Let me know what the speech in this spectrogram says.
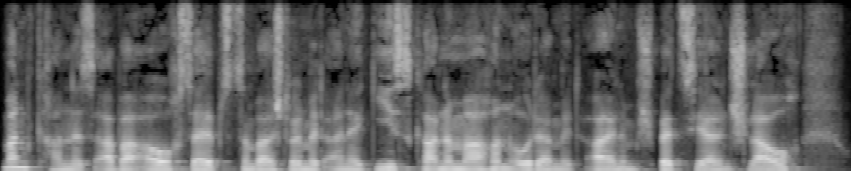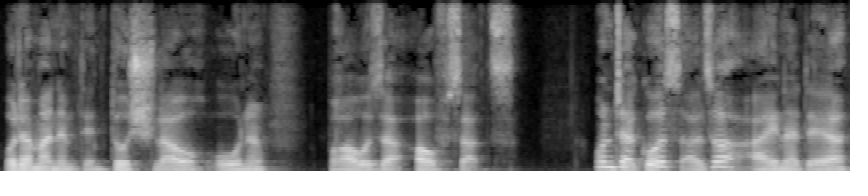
Man kann es aber auch selbst zum Beispiel mit einer Gießkanne machen oder mit einem speziellen Schlauch oder man nimmt den Duschschlauch ohne Brauseaufsatz. Unterguss also eine der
